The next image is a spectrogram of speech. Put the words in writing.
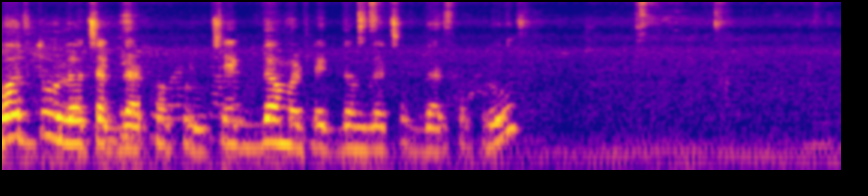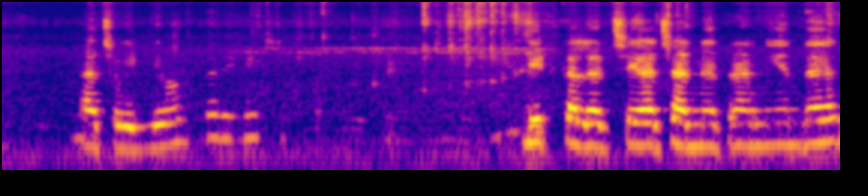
બધું લચકદાર કપડું છે, એકદમ એટલે એકદમ લચકદાર કપડું. આ જોઈ ગયો બીટ કલર છે, હજાર ને ત્રણની અંદર.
